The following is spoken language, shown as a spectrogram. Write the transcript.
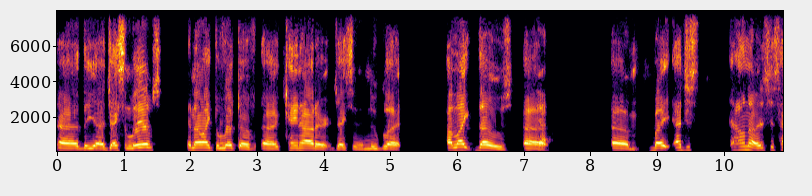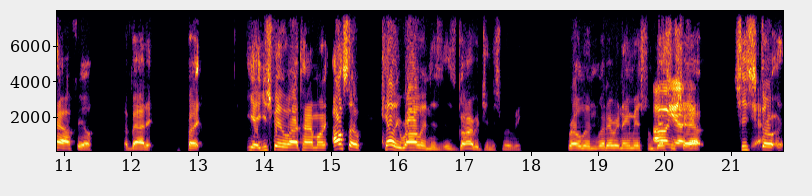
uh, the uh, Jason Lives, and I like the look of uh, Kane Hodder, Jason in New Blood. I like those. Uh, yeah. um, but I just I don't know. It's just how I feel about it. But yeah, you spend a lot of time on it. Also, Kelly Rowland is, is garbage in this movie. Roland, whatever her name is from oh, Destiny yeah, Shout. Yeah. She's yeah. throw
